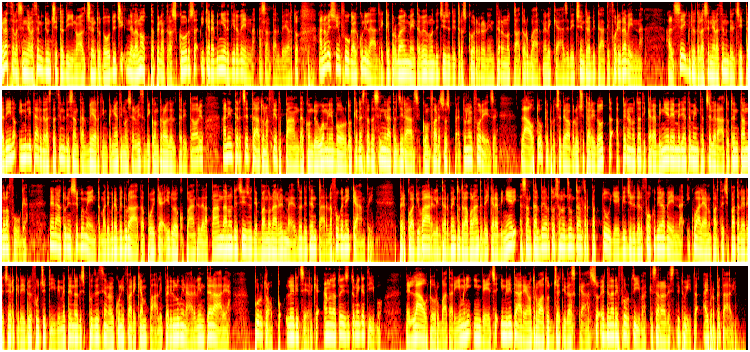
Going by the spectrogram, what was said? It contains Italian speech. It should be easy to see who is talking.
Speaker 1: Grazie alla segnalazione di un cittadino al 112, nella notte appena trascorsa, i carabinieri di Ravenna a Sant'Alberto hanno messo in fuga alcuni ladri che probabilmente avevano deciso di trascorrere l'intera nottata a rubare nelle case dei centri abitati fuori Ravenna. Al seguito della segnalazione del cittadino, i militari della stazione di Sant'Alberto, impegnati in un servizio di controllo del territorio, hanno intercettato una Fiat Panda con due uomini a bordo che era stata segnalata a girarsi con fare sospetto nel Forese. L'auto, che procedeva a velocità ridotta, appena notati i carabinieri ha immediatamente accelerato tentando la fuga. Ne è nato un inseguimento, ma di breve durata, poiché i due occupanti della Panda hanno deciso di abbandonare il mezzo e di tentare la fuga nei campi. Per coadiuvare l'intervento della volante dei carabinieri, a Sant'Alberto sono giunte altre pattuglie e i vigili del fuoco di Ravenna, i quali hanno partecipato alle ricerche dei due fuggitivi, mettendo a disposizione alcuni fari campali per illuminare l'intera area. Purtroppo le ricerche hanno dato esito negativo. Nell'auto rubata a Rimini, invece, i militari hanno trovato oggetti da scasso e della refurtiva che sarà restituita ai proprietari.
